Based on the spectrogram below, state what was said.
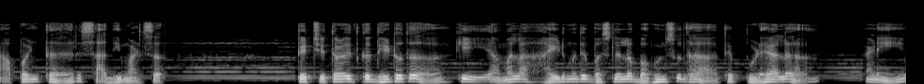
आपण तर साधी माणसं. ते चितळ इतकं धीट होतं की आम्हाला हाईडमध्ये बसलेलं बघून सुद्धा ते पुढे आलं आणि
